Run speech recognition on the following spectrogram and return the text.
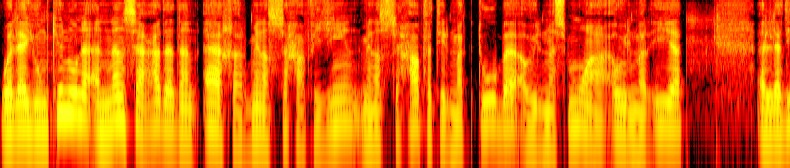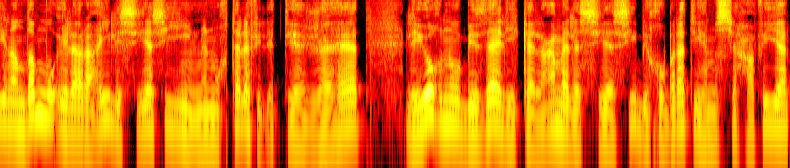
ولا يمكننا أن ننسى عددا آخر من الصحفيين من الصحافة المكتوبة أو المسموعة أو المرئية الذين انضموا إلى رعيل السياسيين من مختلف الاتجاهات ليغنوا بذلك العمل السياسي بخبرتهم الصحفية.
